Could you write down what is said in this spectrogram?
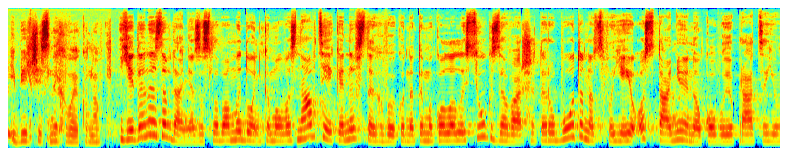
і більшість з них виконав. Єдине завдання, за словами доньки мовознавця, яке не встиг виконати Микола Лисюк, завершити роботу над своєю останньою науковою працею.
